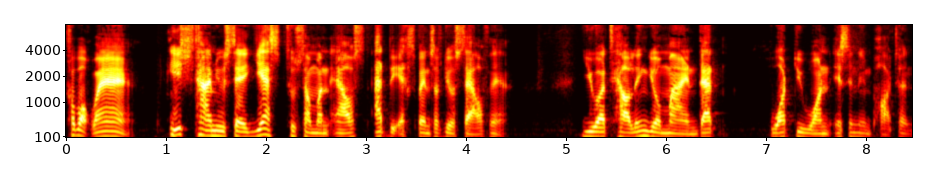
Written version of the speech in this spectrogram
เขาบอกว่า each time you say yes to someone else at the expense of yourself เนี่ย you are telling your mind that what you want isn't important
